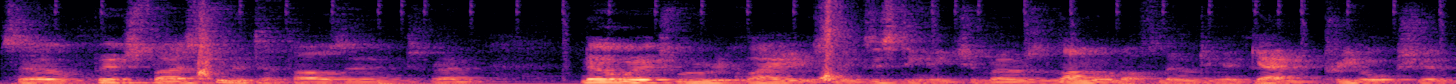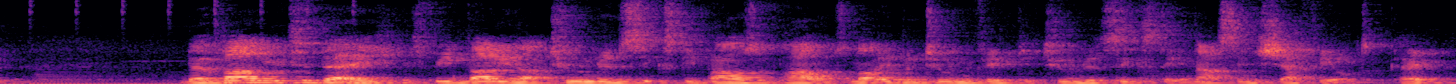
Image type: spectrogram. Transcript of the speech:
So purchase price 210,000 rent. No works were required. It was an existing HMOs, landlord offloading again, pre-auction. The value today, it's been valued at £260,000, not even 250, 260, and that's in Sheffield, okay?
